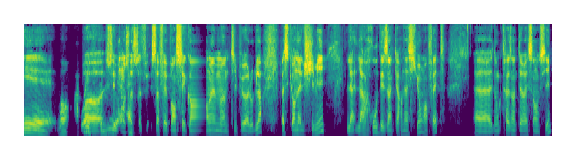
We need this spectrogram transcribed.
et bon, après, c'est bon, ça, ça, fait, ça, fait, penser quand même un petit peu à l'au-delà, parce qu'en alchimie, la, la, roue des incarnations, en fait, euh, donc très intéressant aussi,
